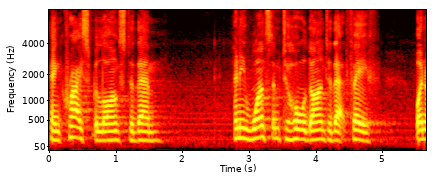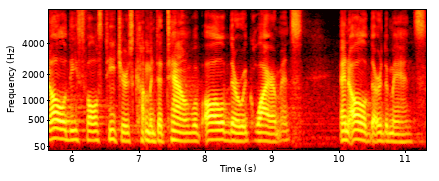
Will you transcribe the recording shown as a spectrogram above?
and Christ belongs to them. And he wants them to hold on to that faith when all of these false teachers come into town with all of their requirements and all of their demands.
